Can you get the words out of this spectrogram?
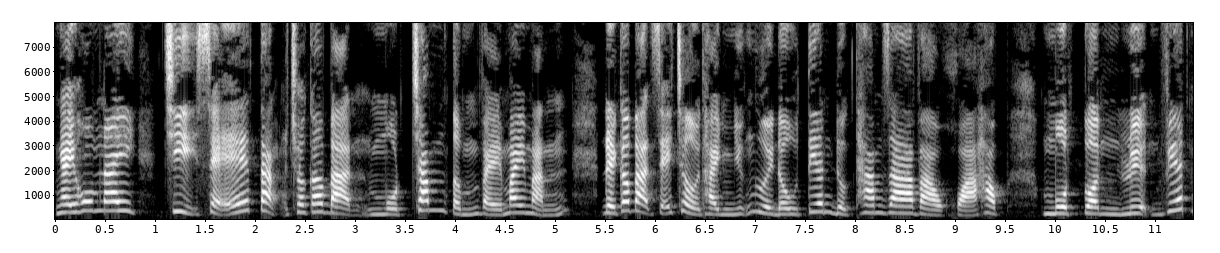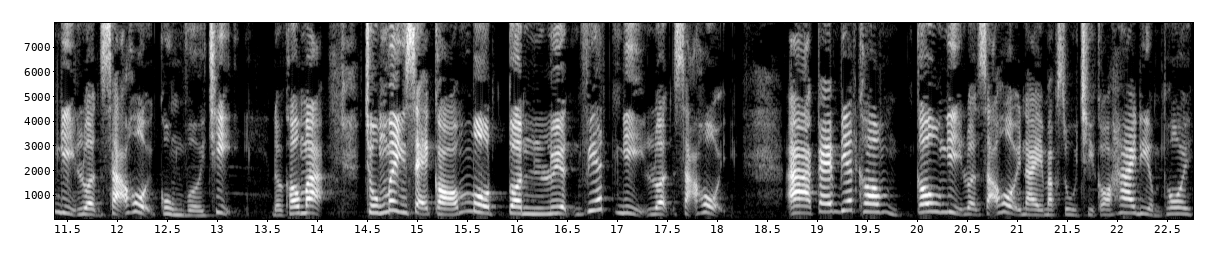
ngày hôm nay chị sẽ tặng cho các bạn 100 tấm vé may mắn Để các bạn sẽ trở thành những người đầu tiên được tham gia vào khóa học Một tuần luyện viết nghị luận xã hội cùng với chị Được không ạ? À? Chúng mình sẽ có một tuần luyện viết nghị luận xã hội À các em biết không, câu nghị luận xã hội này mặc dù chỉ có hai điểm thôi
